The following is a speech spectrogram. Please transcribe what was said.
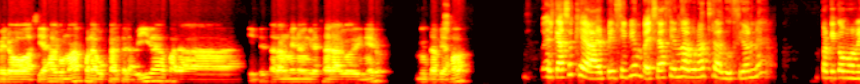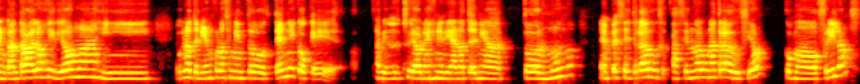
pero hacías algo más para buscarte la vida, para intentar al menos ingresar algo de dinero mientras viajabas. El caso es que al principio empecé haciendo algunas traducciones, porque como me encantaban los idiomas y bueno, tenía un conocimiento técnico que habiendo estudiado una ingeniería no tenía todo el mundo, empecé haciendo alguna traducción como freelance.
